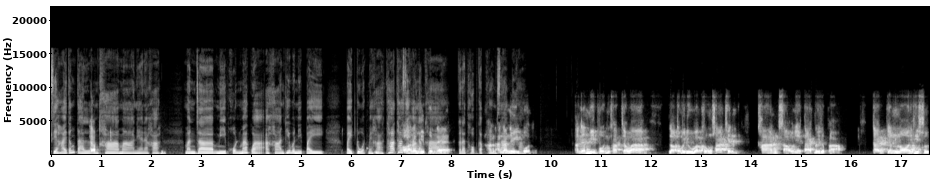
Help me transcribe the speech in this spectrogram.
เสียหายตั้งแต่หลังคามาเนี่ยนะคะ มันจะมีผลมากกว่าอาคารที่วันนี้ไปไปตรวจไหมคะ ถ้าถ้าอ๋อเสียอันหานั้ยนหลัมีงผลคาแน่กระทบกับโคอัรนงอัสนร้างนั้นไหมมีคะผล อันนั้นมีผลครับ แต่ว่าเราต้องไปดูว่าโครงสร้างเช่น คานเสาเนี่ยแตกด้วยหรือเปล่าแต่อย่างน้อยที่สุด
